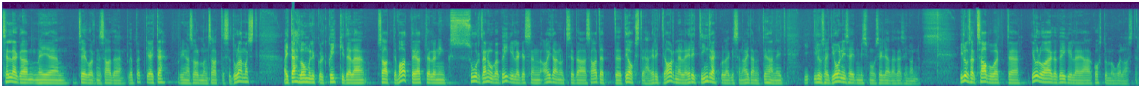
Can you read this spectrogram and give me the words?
sellega meie seekordne saade lõpebki. aitäh, Riina Solman saatesse tulemast. aitäh loomulikult kõikidele saate vaatajatele ning suur tänu ka kõigile, kes on aidanud seda saadet teoks teha, eriti Aarnele, eriti Indrekule, kes on aidanud teha neid ilusaid jooniseid, mis mu selja taga siin on. ilusat saabuvat äh, jõuluaega kõigile ja kohtume uuel aastal.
